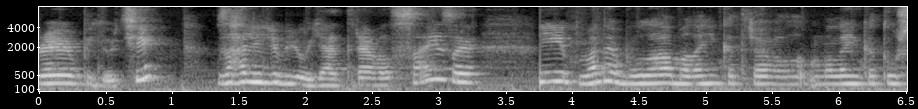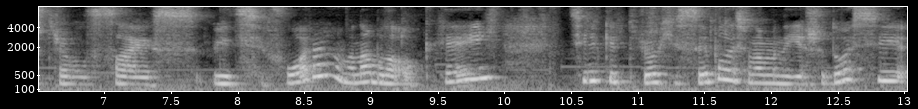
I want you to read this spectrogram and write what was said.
Rare Beauty. Взагалі люблю я travel сайзи. І в мене була маленька travel, маленька туш travel size від Sephora. Вона була окей, тільки трохи сипалась, вона в мене є ще досі.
